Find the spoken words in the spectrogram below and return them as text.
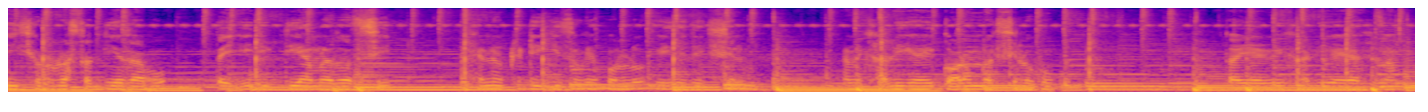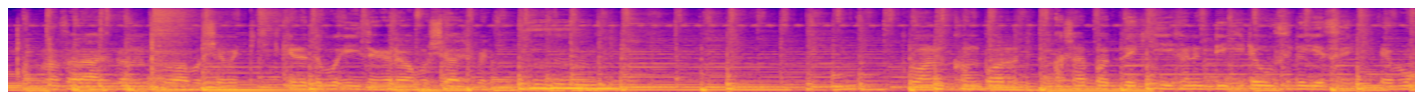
এই ছোট রাস্তা দিয়ে যাব, তাই এই দিক দিয়ে আমরা যাচ্ছি। এখানে একটি ডিগি চোখে পড়ল, এই যে দেখছেন, আমি খালি গায়ে গরম লাগছিল খুব। তাই আমি খালি গায়ে আসলাম। আপনারা আসবেন, তো অবশ্যই আমি টিকিট কেটে দেবো, এই জায়গাটা অবশ্যই আসবেন। তো অনেকক্ষণ পর আসার পর দেখি এখানে ডিগিটা উছলে গেছে, এবং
